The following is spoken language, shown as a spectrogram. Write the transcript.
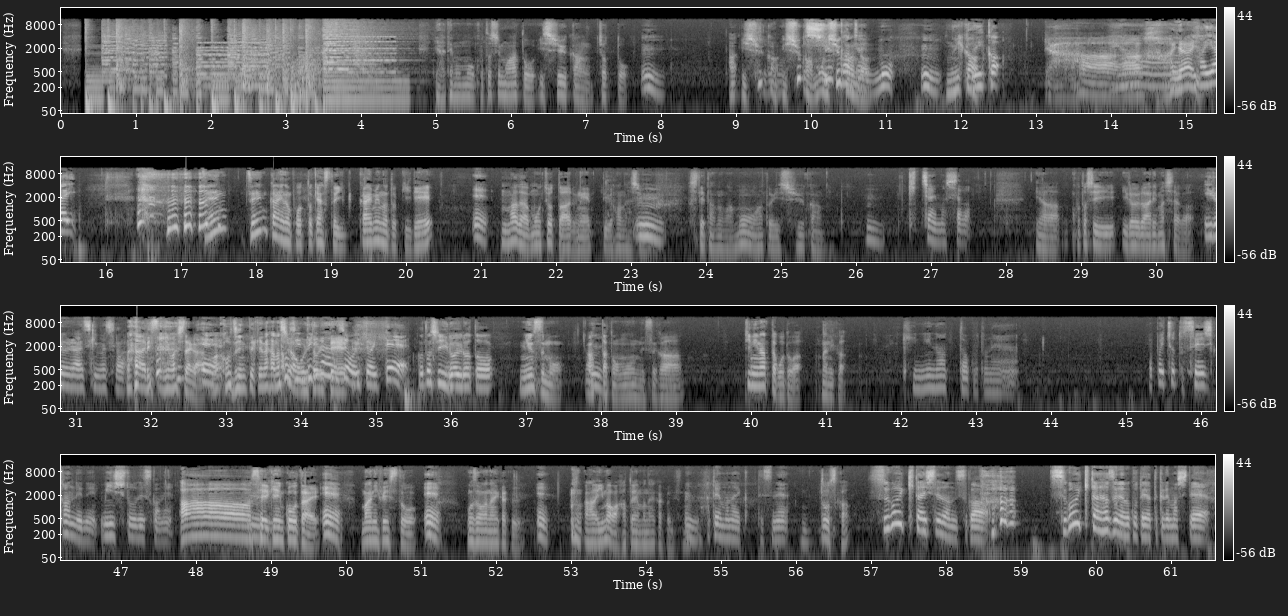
いやでももう今年もあと1週間ちょっと。えうん。あ1週間？1週間？もう1週間だ。もう。うん。6日。6日。いや早い。早い。前 前回のポッドキャスト1回目の時でええ。まだもうちょっとあるねっていう話をうん。してたのがもうあと1週間。うん。切っちゃいましたが。いやー今年いろいろありましたが。いろいろありすぎますが。ありすぎましたが、ええ。まあ、個人的な話は置いといて。置いといて。今年いろいろとニュースもあったと思うんですが、気になったことは何か？気になったことねやっぱりちょっと政治関連で民主党ですかね。あー、うん。政権交代。ええ。マニフェスト。ええ。小沢内閣。ええ。あー今は鳩山内閣ですね、うん鳩山内閣ですね。どうですか？すごい期待してたんですが すごい期待外れのことやってくれまして。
